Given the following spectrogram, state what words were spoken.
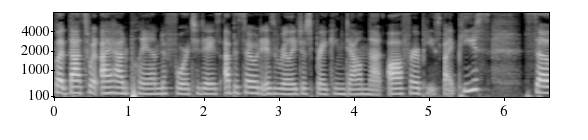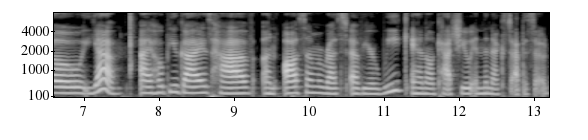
but that's what I had planned for today's episode is really just breaking down that offer piece by piece. So, yeah, I hope you guys have an awesome rest of your week, and I'll catch you in the next episode.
